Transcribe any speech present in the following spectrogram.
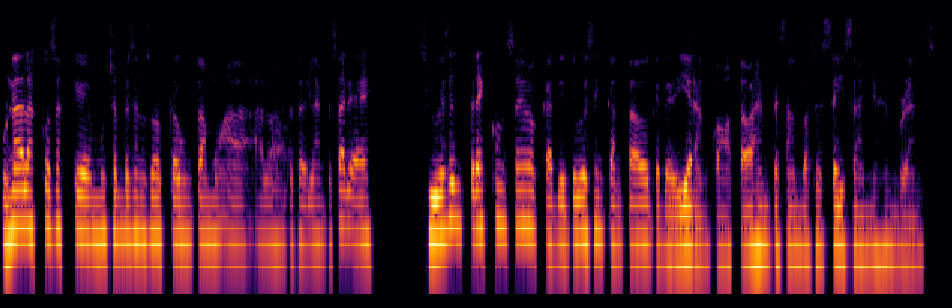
una de las cosas que muchas veces nosotros preguntamos a, los empresarios y las empresarias es si hubiesen tres consejos que a ti te hubiese encantado que te dieran cuando estabas empezando hace seis años en Brands,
